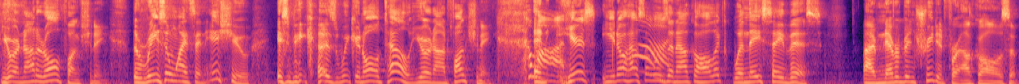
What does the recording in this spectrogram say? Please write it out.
You are not at all functioning. The reason why it's an issue is because we can all tell you're not functioning. Come and on. Here's, you know how someone's on. an alcoholic? When they say this, I've never been treated for alcoholism.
